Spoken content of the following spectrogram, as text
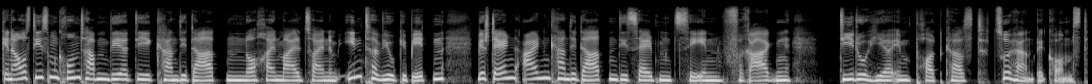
Genau aus diesem Grund haben wir die Kandidaten noch einmal zu einem Interview gebeten. Wir stellen allen Kandidaten dieselben zehn Fragen die du hier im Podcast zu hören bekommst.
